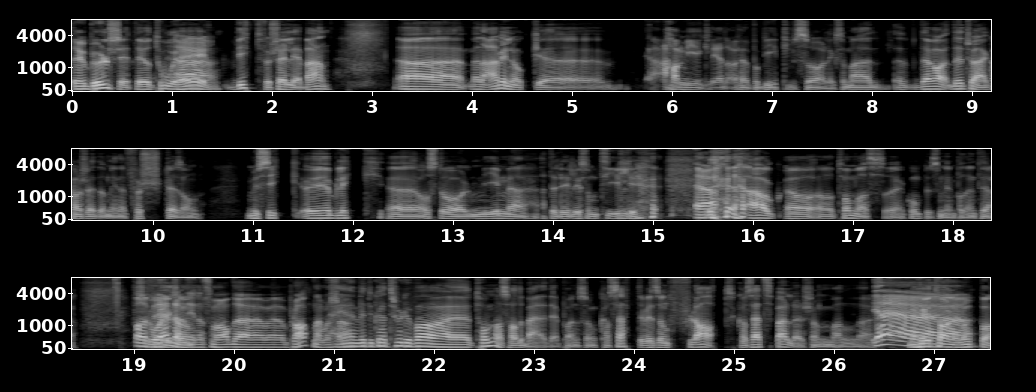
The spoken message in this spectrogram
Det er jo bullshit, det er jo to Ja. helt vidt forskjellige band. Uh, men jeg vil nok uh, Jeg har mye glede av å høre på Beatles, og liksom jeg, det, var, det tror jeg er kanskje et av mine første sånn musikkøyeblikk, eh, og stå og mime etter de liksom tidlige Ja. Jeg og, og, og Thomas, eh, kompisen min på den tida. Var det foreldrene liksom- dine som hadde eh, platen deres? Eh, vet du hva, jeg tror det var eh, Thomas hadde bare det på en sånn kassett. Det var en sånn flat kassettspiller som man Ja, ja, Med høyttaleren oppå.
